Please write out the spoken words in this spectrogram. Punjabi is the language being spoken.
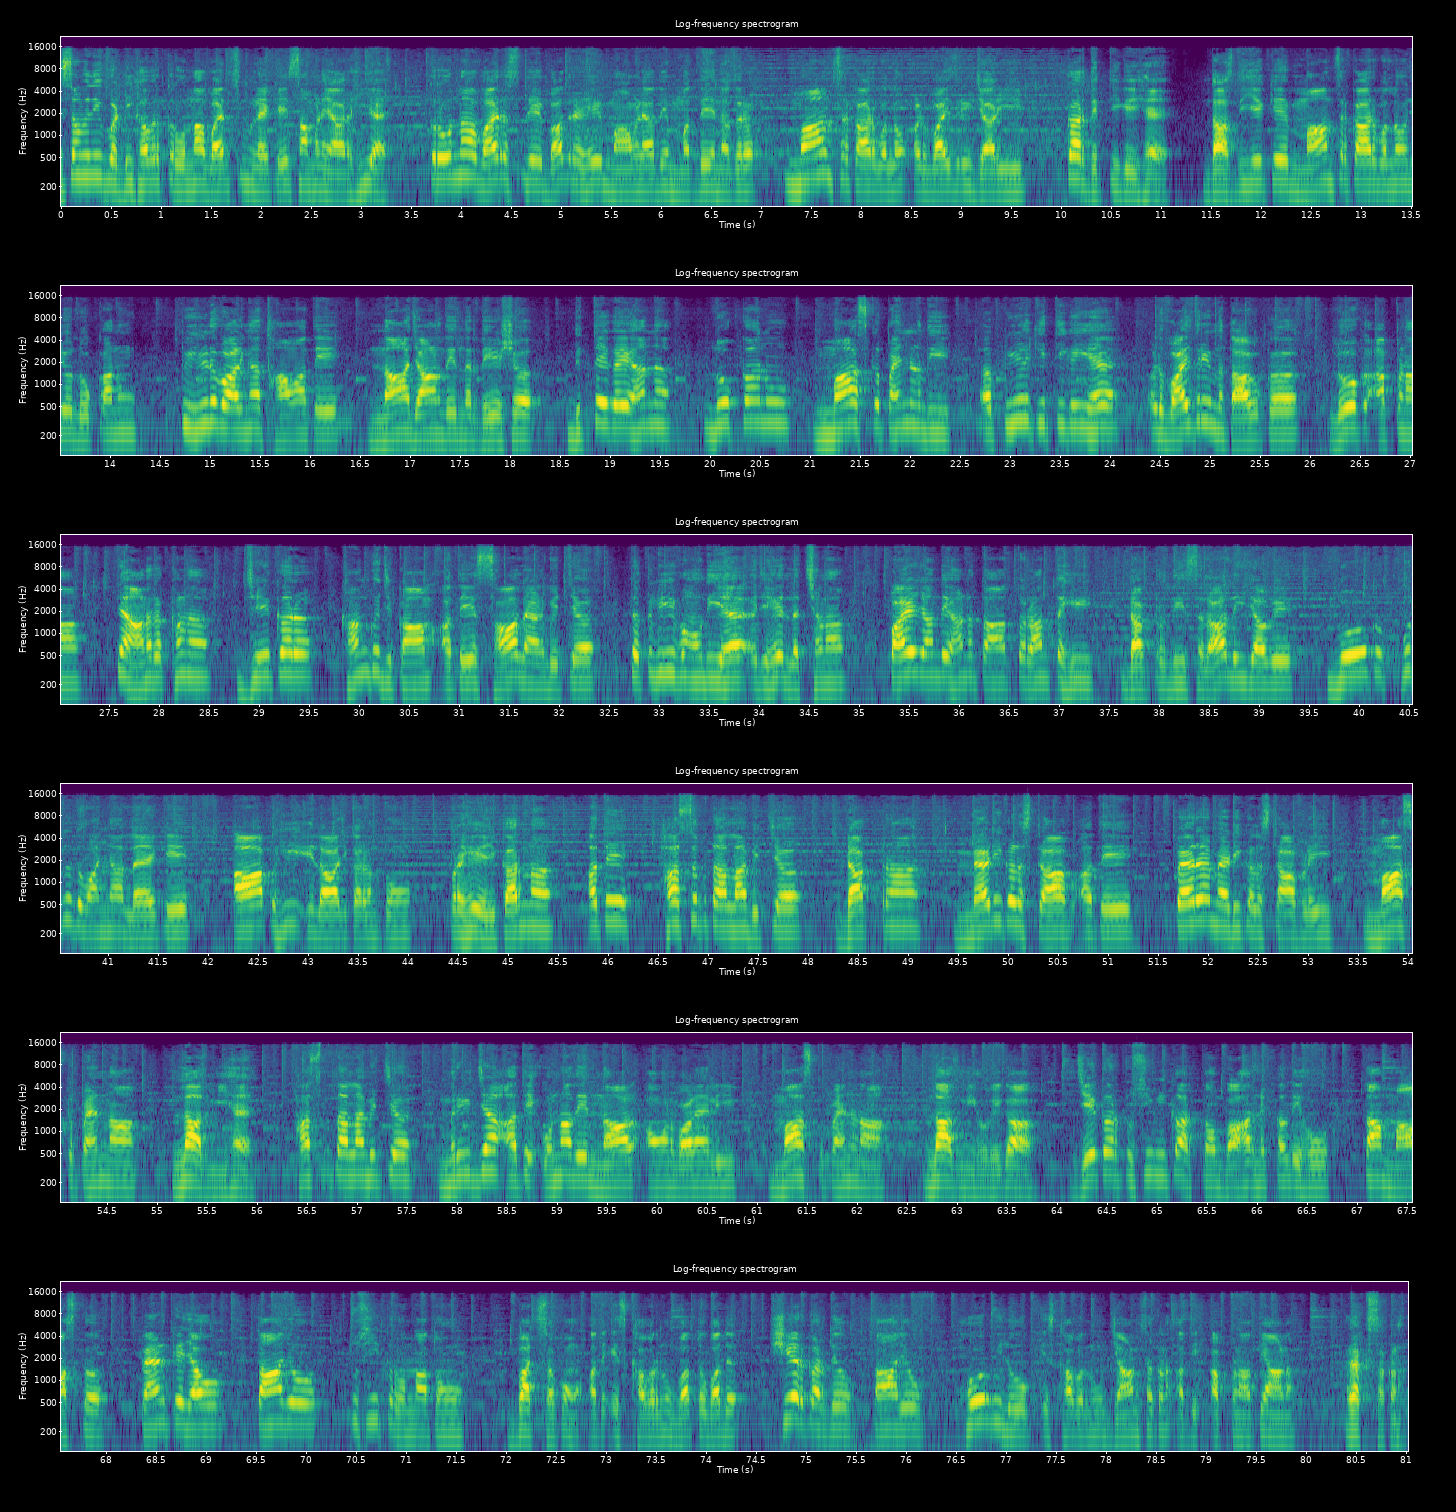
ਇਸ ਸਮੇਂ ਦੀ ਵੱਡੀ ਖਬਰ ਕਰੋਨਾ ਵਾਇਰਸ ਨੂੰ ਲੈ ਕੇ ਸਾਹਮਣੇ ਆ ਰਹੀ ਹੈ। ਕਰੋਨਾ ਵਾਇਰਸ ਦੇ ਵੱਧ ਰਹੇ ਮਾਮਲਿਆਂ ਦੇ ਮੱਦੇਨਜ਼ਰ ਮਾਨ ਸਰਕਾਰ ਵੱਲੋਂ ਐਡਵਾਈਜ਼ਰੀ ਜਾਰੀ ਕਰ ਦਿੱਤੀ ਗਈ ਹੈ। ਦੱਸ ਦਈਏ ਕਿ ਮਾਨ ਸਰਕਾਰ ਵੱਲੋਂ ਜੋ ਲੋਕਾਂ ਨੂੰ ਭੀੜ ਵਾਲੀਆਂ ਥਾਵਾਂ ਤੇ ਨਾ ਜਾਣ ਦੇ ਨਿਰਦੇਸ਼ ਦਿੱਤੇ ਗਏ ਹਨ, ਲੋਕਾਂ ਨੂੰ ਮਾਸਕ ਪਹਿਨਣ ਦੀ ਅਪੀਲ ਕੀਤੀ ਗਈ ਹੈ। ਐਡਵਾਈਜ਼ਰੀ ਮੁਤਾਬਕ ਲੋਕ ਆਪਣਾ ਧਿਆਨ ਰੱਖਣ, ਜੇਕਰ ਖੰਘ ਜ਼ੁਕਾਮ ਅਤੇ ਸਾਹ ਲੈਣ ਵਿੱਚ ਤਕਲੀਫ ਆਉਂਦੀ ਹੈ। ਅਜਿਹੇ ਲੱਛਣ ਪਾਏ ਜਾਂਦੇ ਹਨ ਤਾਂ ਤੁਰੰਤ ਹੀ ਡਾਕਟਰ ਦੀ ਸਲਾਹ ਲਈ ਜਾਵੇ। ਲੋਕ ਖੁਦ ਦਵਾਈਆਂ ਲੈ ਕੇ ਆਪ ਹੀ ਇਲਾਜ ਕਰਨ ਤੋਂ ਪਰਹੇਜ਼ ਕਰਨ ਅਤੇ ਹਸਪਤਾਲਾਂ ਵਿੱਚ ਡਾਕਟਰਾਂ, ਮੈਡੀਕਲ ਸਟਾਫ ਅਤੇ ਪੈਰਾਮੈਡੀਕਲ ਸਟਾਫ ਲਈ ਮਾਸਕ ਪਹਿਨਣਾ ਲਾਜ਼ਮੀ ਹੈ। ਹਸਪਤਾਲਾਂ ਵਿੱਚ ਮਰੀਜ਼ਾਂ ਅਤੇ ਉਹਨਾਂ ਦੇ ਨਾਲ ਆਉਣ ਵਾਲਿਆਂ ਲਈ ਮਾਸਕ ਪਹਿਨਣਾ ਲਾਜ਼ਮੀ ਹੋਵੇਗਾ। ਜੇਕਰ ਤੁਸੀਂ ਵੀ ਘਰ ਤੋਂ ਬਾਹਰ ਨਿਕਲਦੇ ਹੋ, ਤਾਂ ਮਾਸਕ ਪਹਿਨ ਕੇ ਜਾਓ ਤਾਂ ਜੋ ਤੁਸੀਂ ਕਰੋਨਾ ਤੋਂ ਬਚ ਸਕੋ ਅਤੇ ਇਸ ਖਬਰ ਨੂੰ ਵੱਧ ਤੋਂ ਵੱਧ ਸ਼ੇਅਰ ਕਰ ਦਿਓ ਤਾਂ ਜੋ ਹੋਰ ਵੀ ਲੋਕ ਇਸ ਖਬਰ ਨੂੰ ਜਾਣ ਸਕਣ ਅਤੇ ਆਪਣਾ ਧਿਆਨ ਰੱਖ ਸਕਣ।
